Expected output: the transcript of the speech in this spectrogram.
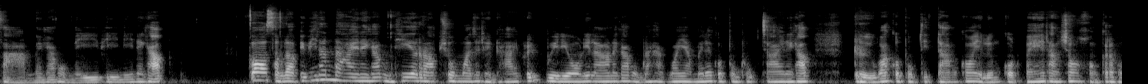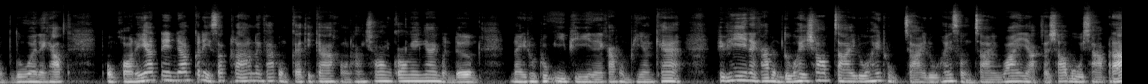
23 นะครับ ผมใน EP นี้นะครับ ก็สำหรับพี่ๆท่านใดนะครับที่รับชมมาจนถึงท้ายคลิปวิดีโอนี้แล้วนะครับ ผมถ้าหากว่ายังไม่ได้กดปุ่มถูกใจนะครับ หรือว่ากดปุ่มติดตามก็อย่าลืมกดไปให้ทางช่องของกระผมด้วยนะครับ ผมขออนุญาตเน้นย้ำกันอีกสักครั้งนะครับ ผมกติกาของทางช่องก็ง่าย ๆ เหมือนเดิมในทุกๆ EP นะครับ ผมเพียงแค่ พี่ๆนะครับ ผมดูให้ชอบใจดูให้ถูกใจดูให้สนใจว่าอยากจะเช่าบูชาพระ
